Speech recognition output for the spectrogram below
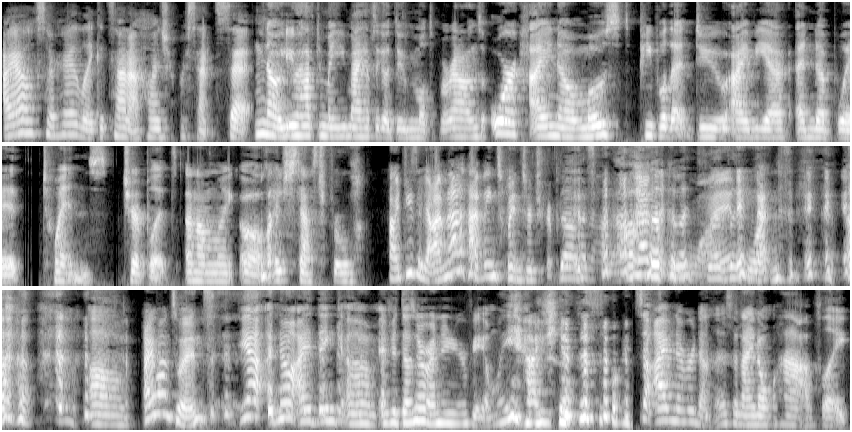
I also heard like it's not a hundred percent set. No, you have to. You might have to go through multiple rounds. Or I know most people that do IVF end up with twins, triplets, and I'm like, oh, I just asked for one. Do you say? I'm not having twins or triplets. No, no, no. let's, one. One. um, I want twins. yeah, no, I think um, if it doesn't run in your family, I can't. so I've never done this, and I don't have like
